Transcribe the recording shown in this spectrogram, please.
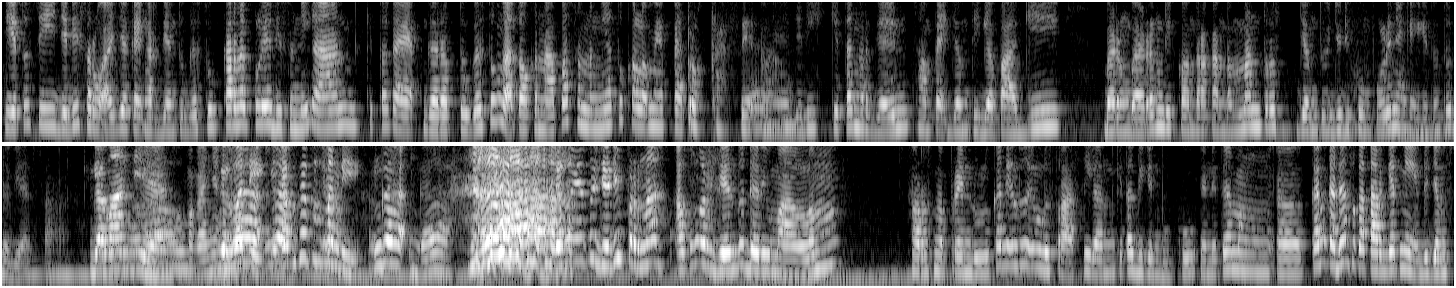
itu sih jadi seru aja kayak ngerjain tugas tuh. Karena kuliah di seni kan kita kayak garap tugas tuh nggak tahu kenapa senengnya tuh kalau mepet. Prokras ya Oh, ya, jadi kita ngerjain sampai jam 3 pagi bareng-bareng di kontrakan teman terus jam 7 dikumpulin yang kayak gitu tuh udah biasa. Nggak mandi ya? Makanya Nggak mandi? enggak, Kampusnya tetap mandi? enggak enggak lah. Itu itu jadi pernah aku ngerjain tuh dari malam harus ngeprint dulu. Kan itu ilustrasi kan kita bikin buku. Dan itu emang eh, kan kadang suka target nih udah jam 10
